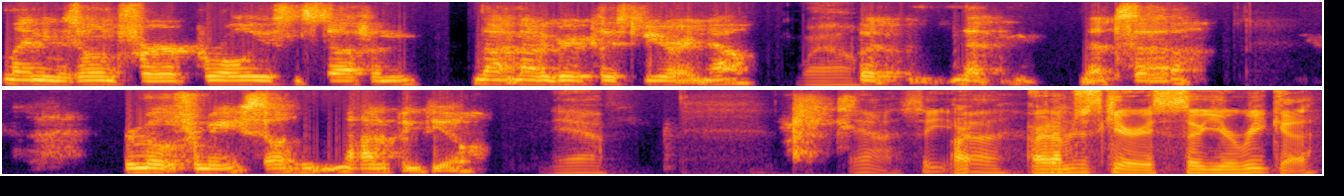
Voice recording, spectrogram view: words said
landing zone for parolees and stuff, and not not a great place to be right now. Wow. But that that's uh, remote for me, so not a big deal. yeah. Yeah. So, all right, uh, all right. I'm just curious. So Eureka,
